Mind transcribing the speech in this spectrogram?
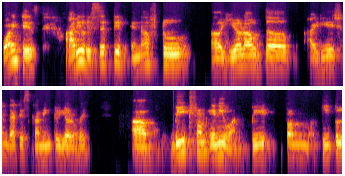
point is, are you receptive enough to uh, hear out the ideation that is coming to your way, uh, be it from anyone, be it from people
